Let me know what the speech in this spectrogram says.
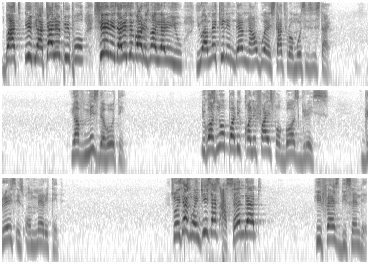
But if you are telling people sin is the reason God is not hearing you, you are making him them now go and start from Moses' time. You have missed the whole thing. Because nobody qualifies for God's grace. Grace is unmerited. So it says when Jesus ascended, he first descended.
